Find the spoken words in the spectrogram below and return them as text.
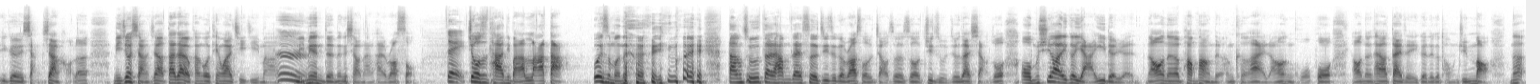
一个想象好了，你就想象大家有看过《天外奇迹》吗？嗯，里面的那个小男孩 Russell。对，就是他，你把他拉大，为什么呢？因为当初在他们在设计这个 Russell 的角色的时候，剧组就在想说，哦，我们需要一个亚裔的人，然后呢，胖胖的，很可爱，然后很活泼，然后呢，他要戴着一个这个童军帽。那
